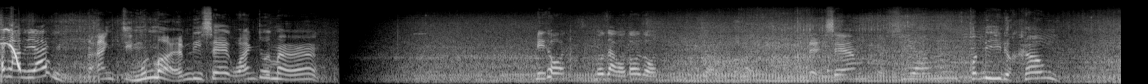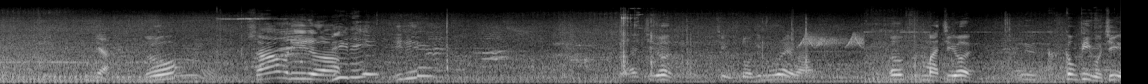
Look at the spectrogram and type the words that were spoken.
Anh làm gì đấy? Anh chỉ muốn mời em đi xe của anh thôi mà. Đi thôi Một giờ của tôi rồi. Để xem. Có đi được không? Nhỉ? Đúng Sao mà đi được? Đi đi. Đi đi. Ê, Chị ơi Chị đội cái mũ này vào Ơ mà chị ơi Công ty của chị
